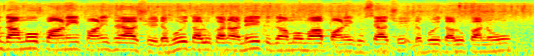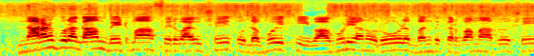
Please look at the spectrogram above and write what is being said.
ગામો પાણી પાણી થયા છે. ડભોઈ તાલુકાના અનેક ગામોમાં પાણી ઘૂસ્યા છે. ડભોઈ તાલુકાનું નારાયણપુરા ગામ બેટમાં ફેરવાયું છે. તો ડભોઈથી વાઘોડિયાનો રોડ બંધ કરવામાં આવ્યો છે.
